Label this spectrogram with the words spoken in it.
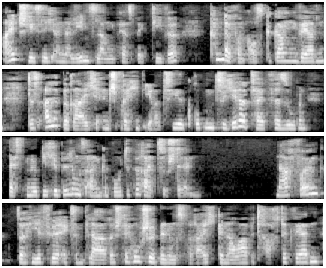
einschließlich einer lebenslangen Perspektive, kann davon ausgegangen werden, dass alle Bereiche entsprechend ihrer Zielgruppen zu jeder Zeit versuchen, bestmögliche Bildungsangebote bereitzustellen. Nachfolgend soll hierfür exemplarisch der Hochschulbildungsbereich genauer betrachtet werden,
